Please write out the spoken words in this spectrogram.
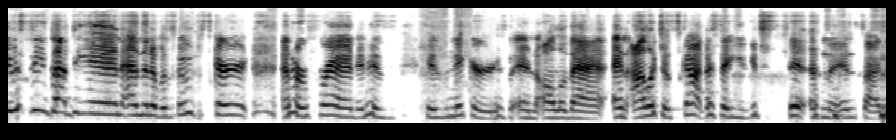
two seats at the end, and then it was hoop skirt and her friend and his his knickers and all of that. And I looked at Scott and I said, "You get to sit in the inside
